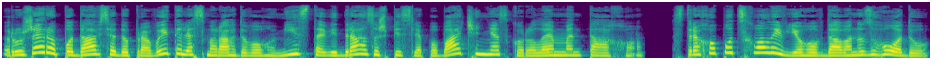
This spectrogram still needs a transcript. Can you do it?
Ружеро подався до правителя смарагдового міста відразу ж після побачення з королем Ментахо. Страхопут схвалив його вдавану згоду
